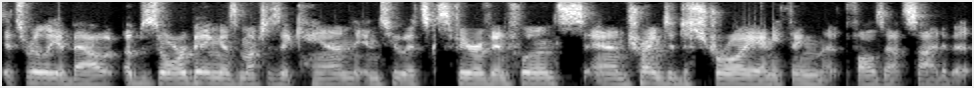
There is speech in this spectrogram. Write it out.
It's really about absorbing as much as it can into its sphere of influence and trying to destroy anything that falls outside of it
